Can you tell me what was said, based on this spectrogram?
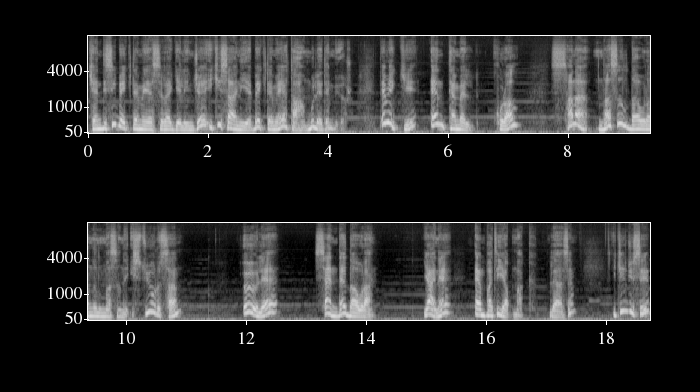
kendisi beklemeye sıra gelince iki saniye beklemeye tahammül edemiyor. Demek ki en temel kural sana nasıl davranılmasını istiyorsan öyle sen de davran. Yani empati yapmak lazım. İkincisi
